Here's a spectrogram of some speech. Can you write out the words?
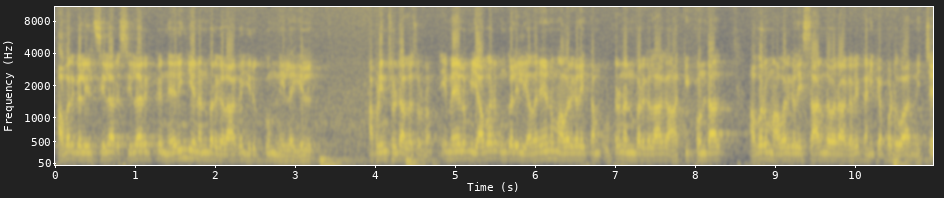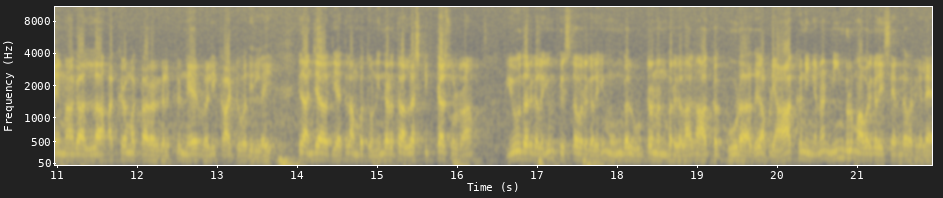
அவர்களில் சிலர் சிலருக்கு நெருங்கிய நண்பர்களாக இருக்கும் நிலையில். அப்படின்னு சொல்லிட்டு அல்ல சொல்கிறோம் மேலும் எவர் உங்களில் எவரேனும் அவர்களை தம் உற்ற நண்பர்களாக ஆக்கிக் கொண்டால் அவரும் அவர்களை சார்ந்தவராகவே கணிக்கப்படுவார். நிச்சயமாக அல்லாஹ் அக்கிரமக்காரர்களுக்கு நேர் வழி காட்டுவதில்லை. இது அஞ்சாவது அத்தியாயத்தில் ஐம்பத்தொன்று இந்த இடத்துல அல்லாஹ் ஸ்ட்ரிக்டாக சொல்கிறான் யூதர்களையும் கிறிஸ்தவர்களையும் உங்கள் உற்ற நண்பர்களாக ஆக்கக்கூடாது. அப்படி ஆக்குனீங்கன்னா நீங்களும் அவர்களை சேர்ந்தவர்களே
